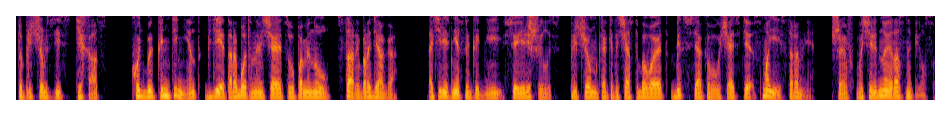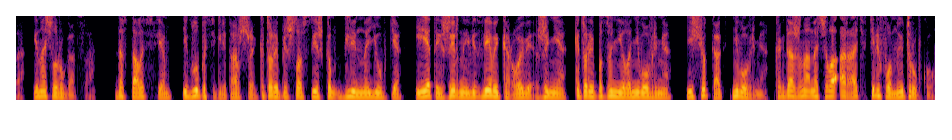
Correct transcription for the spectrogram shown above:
то при чем здесь Техас? Хоть бы континент, где эта работа намечается, упомянул старый бродяга. А через несколько дней все и решилось. Причем, как это часто бывает, без всякого участия с моей стороны. Шеф в очередной раз напился и начал ругаться. Досталось всем, и глупой секретарше, которая пришла в слишком длинной юбке, и этой жирной визгливой корове, жене, которая позвонила не вовремя, Еще как не вовремя, когда жена начала орать в телефонную трубку.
